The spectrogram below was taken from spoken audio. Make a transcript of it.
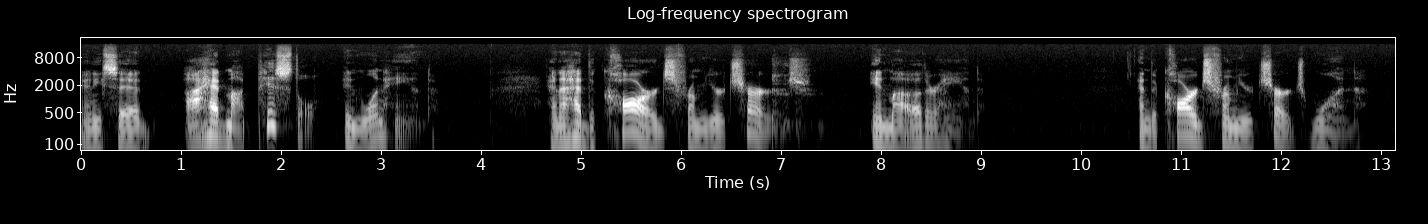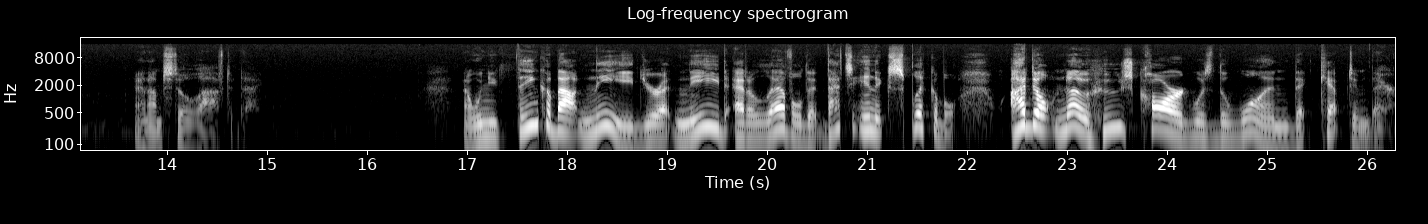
And he said, I had my pistol in one hand, and I had the cards from your church in my other hand. And the cards from your church won, and I'm still alive today. Now, when you think about need, you're at need at a level that that's inexplicable. I don't know whose card was the one that kept him there.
